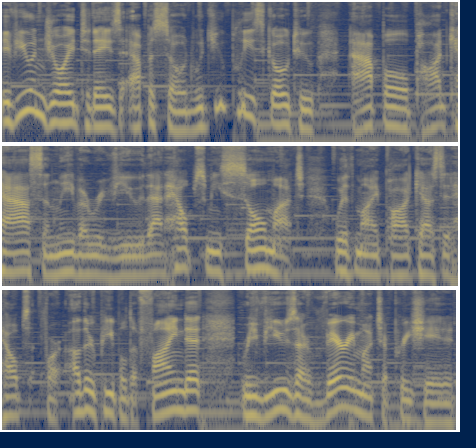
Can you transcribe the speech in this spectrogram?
If you enjoyed today's episode, would you please go to Apple Podcasts and leave a review? That helps me so much with my podcast. It helps for other people to find it. Reviews are very much appreciated.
